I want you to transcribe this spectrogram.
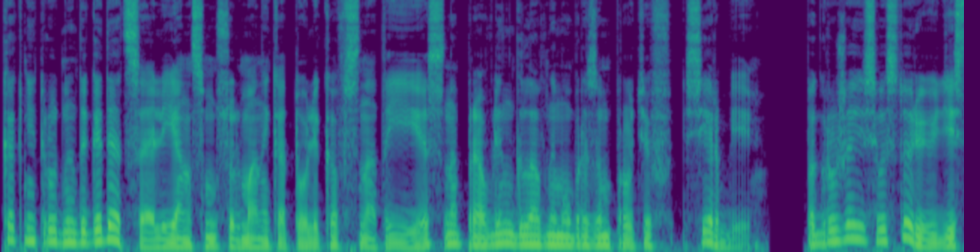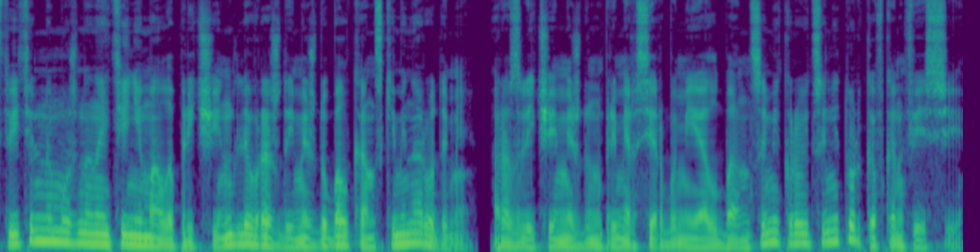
Как нетрудно догадаться, альянс мусульман и католиков с НАТО и ЕС направлен главным образом против Сербии. Погружаясь в историю, действительно можно найти немало причин для вражды между балканскими народами. Различия между, например, сербами и албанцами кроются не только в конфессии,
